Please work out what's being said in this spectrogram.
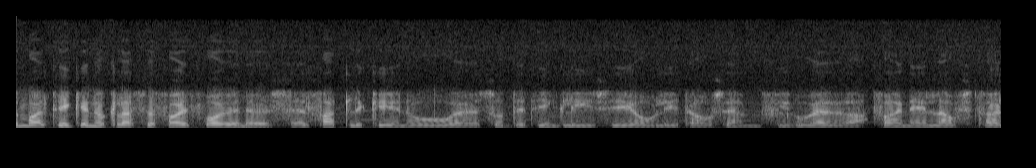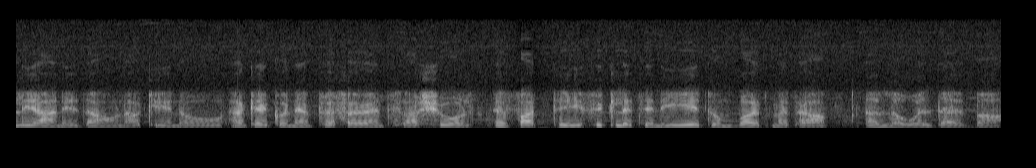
Il-Maltin kienu classified foreigners. Il-fatt li kienu sudditi Ingliżi jew li taw sehem fil-gwerra f'għajnejn l-Awstraljani dawna kienu anke jkun hemm preferenza għax-xogħol. Infatti fi tletinijiet u mbagħad meta Għall-ewwel darba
